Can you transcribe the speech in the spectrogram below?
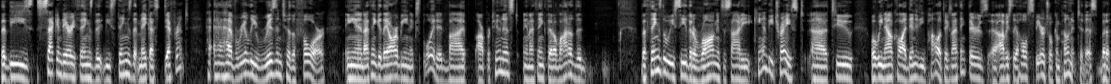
that these secondary things, the, these things that make us different, ha- have really risen to the fore. And I think they are being exploited by opportunists. And I think that a lot of the the things that we see that are wrong in society can be traced uh, to what we now call identity politics. And I think there's uh, obviously a whole spiritual component to this, but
